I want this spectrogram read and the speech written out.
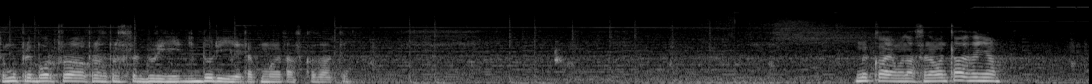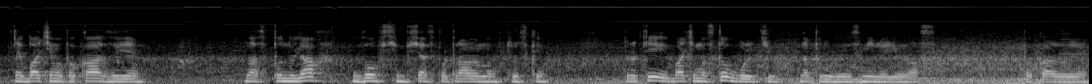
Тому прибор про- просто, просто дуріє, дуріє, так можна сказати. Вмикаємо наше навантаження. Як бачимо, показує нас по нулях зовсім. Зараз поправимо трошки дроти. Бачимо 100 вольтів напруги зміною у нас показує.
